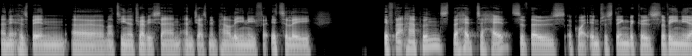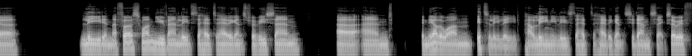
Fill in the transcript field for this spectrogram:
and it has been uh, Martina Trevisan and Jasmine Paolini for Italy. If that happens, the head to heads of those are quite interesting because Slovenia lead in the first one. Juvan leads the head to head against Trevisan. Uh, and in the other one, Italy lead. Paolini leads the head to head against Zidansek. So if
